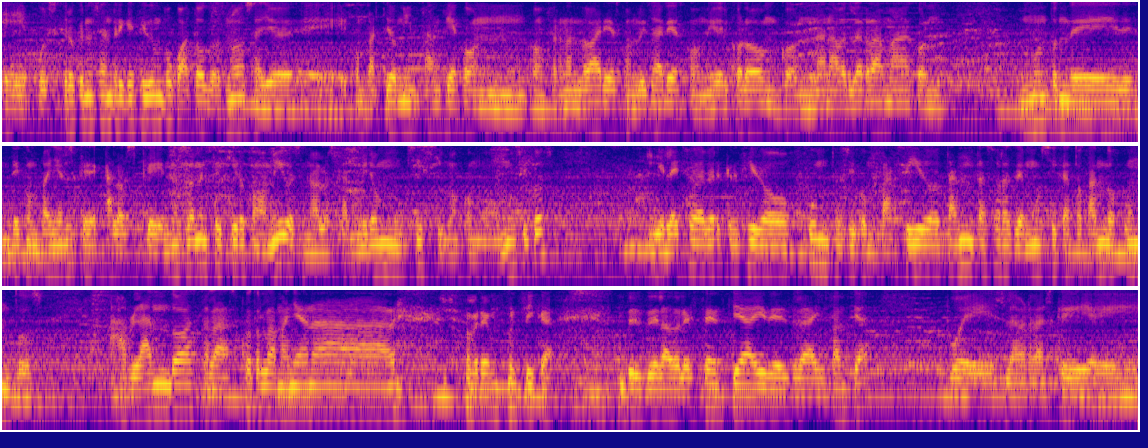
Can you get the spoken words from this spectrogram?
eh, pues creo que nos ha enriquecido un poco a todos, ¿no? O sea, yo eh, he compartido mi infancia con, con Fernando Arias, con Luis Arias, con Miguel Colón, con Ana Valderrama, con un montón de, de- compañeros que, a los que no solamente quiero como amigos, sino a los que admiro muchísimo como músicos. Y el hecho de haber crecido juntos y compartido tantas horas de música, tocando juntos, hablando hasta las 4 de la mañana sobre música desde la adolescencia y desde la infancia, pues la verdad es que,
